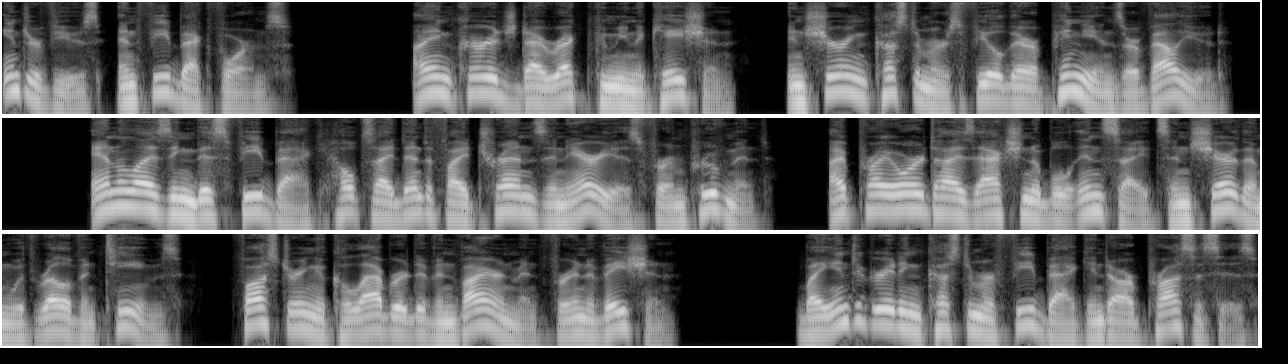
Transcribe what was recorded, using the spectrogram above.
interviews, and feedback forms. I encourage direct communication, ensuring customers feel their opinions are valued. Analyzing this feedback helps identify trends and areas for improvement. I prioritize actionable insights and share them with relevant teams, fostering a collaborative environment for innovation. By integrating customer feedback into our processes,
